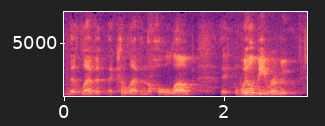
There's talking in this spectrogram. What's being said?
that leaven that can leaven the whole lump, will be removed.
